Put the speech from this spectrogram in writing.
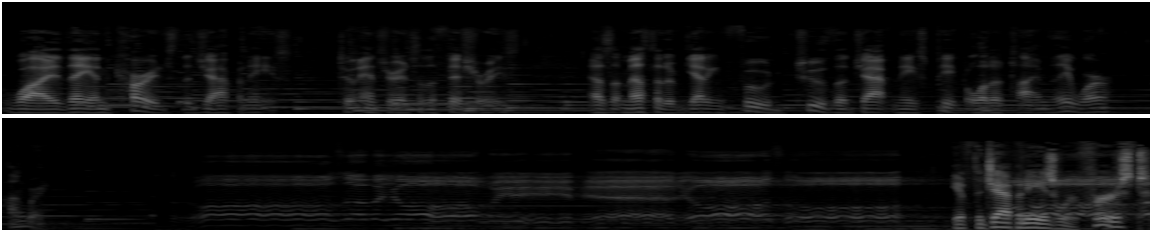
why they encouraged the Japanese to enter into the fisheries as a method of getting food to the Japanese people at a time they were hungry. If the Japanese were first,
